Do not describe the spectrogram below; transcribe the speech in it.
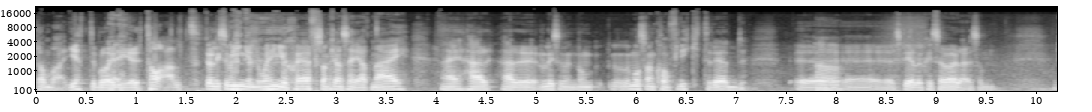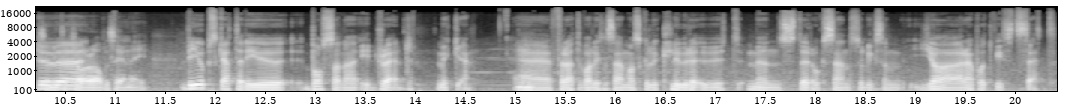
De bara, jättebra Nej. idéer, ta allt. Det är liksom ingen, de har ingen chef som kan säga att nej, nej, här, här, liksom, de, de måste ha en konflikträdd Ja. eh, spelregissör där som, Du, som inte eh, klarar av att säga nej. Vi uppskattade ju bossarna i Dread mycket. Mm. Eh, för att det var liksom så här, man skulle klura ut mönster och sen så liksom göra på ett visst sätt.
